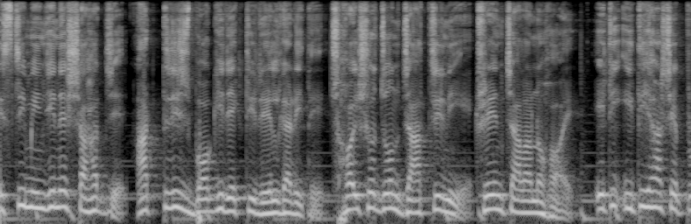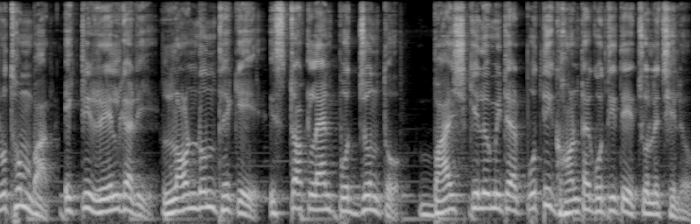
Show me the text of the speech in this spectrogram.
স্টিম ইঞ্জিনের সাহায্যে আটত্রিশ বগির একটি রেলগাড়িতে ছয়শো জন যাত্রী নিয়ে ট্রেন চালানো হয়। এটি ইতিহাসে প্রথমবার একটি রেলগাড়ি লন্ডন থেকে স্টকল্যান্ড পর্যন্ত বাইশ কিলোমিটার প্রতি ঘণ্টা গতিতে চলেছিল।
